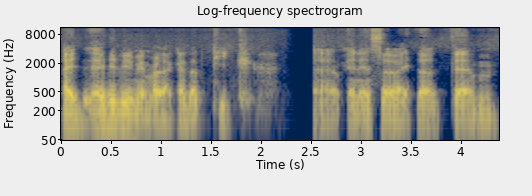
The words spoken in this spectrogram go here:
I I did remember like at that peak, um, and then so I thought. Um,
